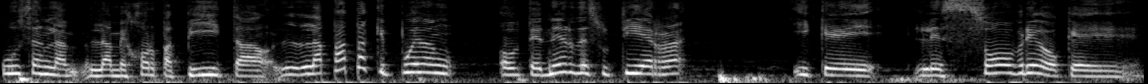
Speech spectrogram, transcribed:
usan la, la mejor papita, la papa que puedan obtener de su tierra y que les sobre o que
